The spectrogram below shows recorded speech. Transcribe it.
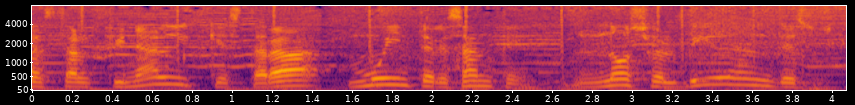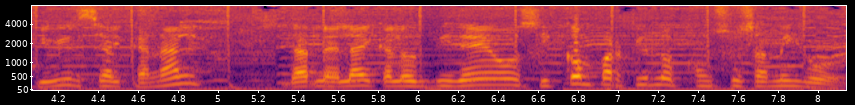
hasta el final que estará muy interesante. No se olviden de suscribirse al canal, darle like a los videos y compartirlo con sus amigos.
